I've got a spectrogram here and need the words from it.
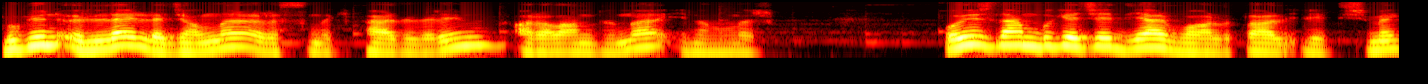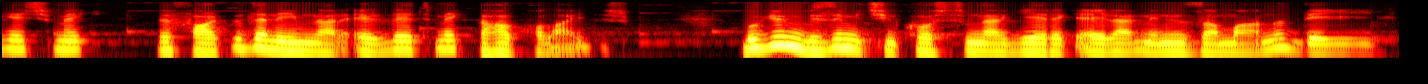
Bugün ölülerle canlılar arasındaki perdelerin aralandığına inanılır. O yüzden bu gece diğer varlıklarla iletişime geçmek ve farklı deneyimler elde etmek daha kolaydır. Bugün bizim için kostümler giyerek eğlenmenin zamanı değil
